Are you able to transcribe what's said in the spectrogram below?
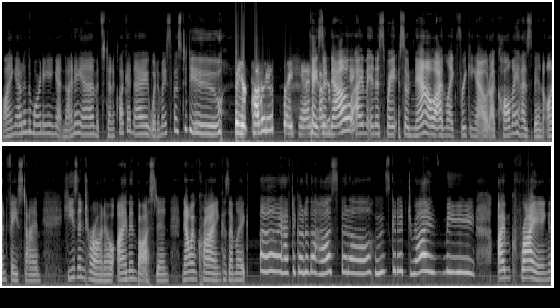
flying out in the morning at 9 a.m. It's 10 o'clock at night. What am I supposed to do? So you're covered in spray tan. Okay, so now. I'm in a spray. So now I'm like freaking out. I call my husband on FaceTime. He's in Toronto. I'm in Boston. Now I'm crying because I'm like, oh, I have to go to the hospital. Who's going to drive me? I'm crying.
